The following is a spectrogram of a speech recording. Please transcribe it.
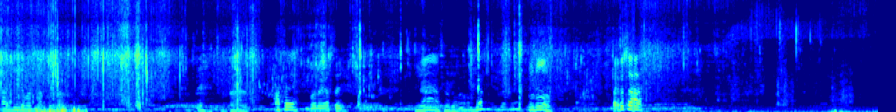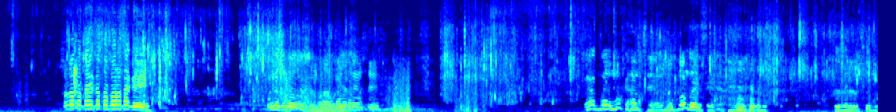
কাল দিন বাস আছে আছে বড় আছে না ছোট ছোট আর কথা ছোট কথা কত বড় থাকে ছোট আছে। একবার মুখ হামছে মুখ বন্ধ হয়ে গেছে এটা দুজন লুকিয়ে দি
